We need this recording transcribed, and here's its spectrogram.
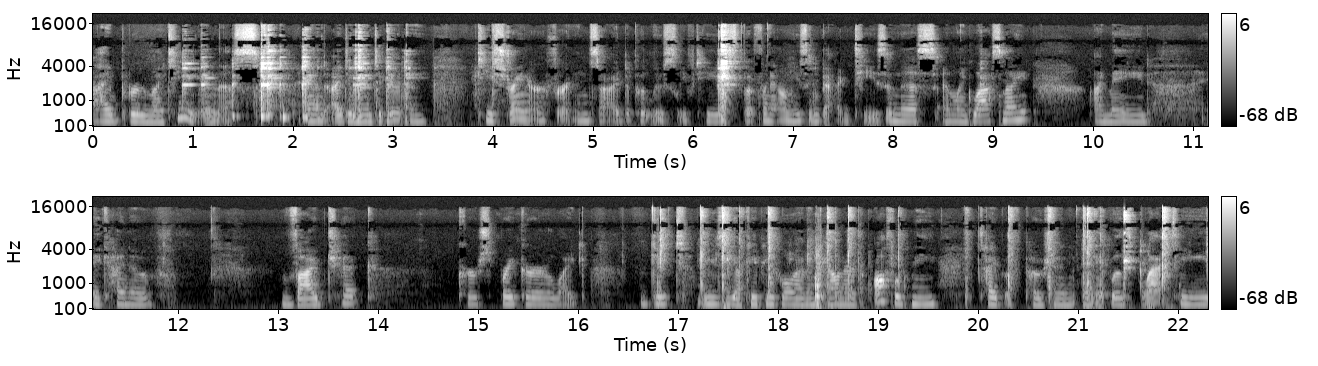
I brew my tea in this, and I do need to get a tea strainer for inside to put loose leaf teas, but for now I'm using bag teas in this, and like last night, I made a kind of vibe check, curse breaker, like get these yucky people I've encountered off of me type of potion and it was black tea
